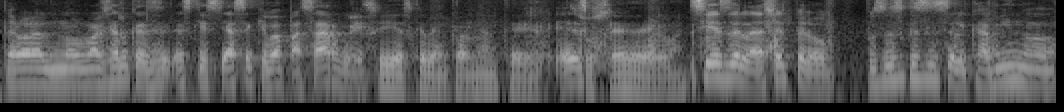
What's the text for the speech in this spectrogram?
Pero al normalizar lo que es, es que ya sé que va a pasar, güey. sí, es que eventualmente Es- sucede, güey. Sí es de la shit, pero pues es que ese es el camino.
